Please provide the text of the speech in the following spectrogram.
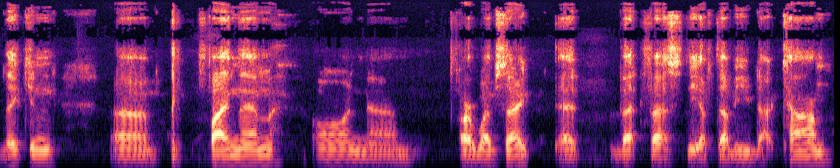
they can uh, find them on um, our website at vetfestdfw.com,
